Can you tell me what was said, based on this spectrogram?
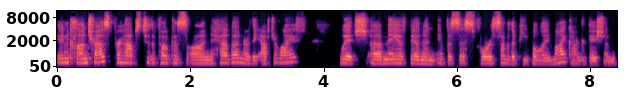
in contrast perhaps to the focus on heaven or the afterlife, which uh, may have been an emphasis for some of the people in my congregation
